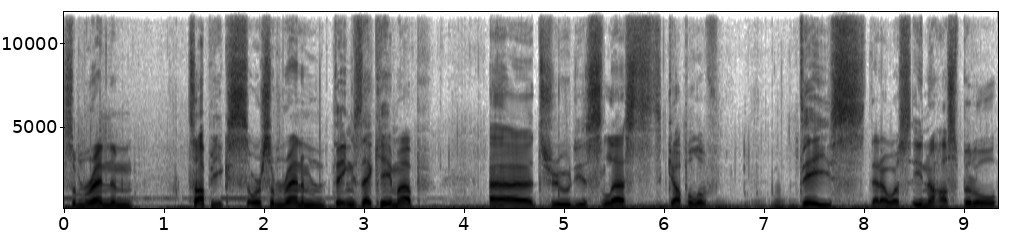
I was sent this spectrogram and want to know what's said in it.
some random topics or some random things that came up uh, through this last couple of days that I was in a hospital.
